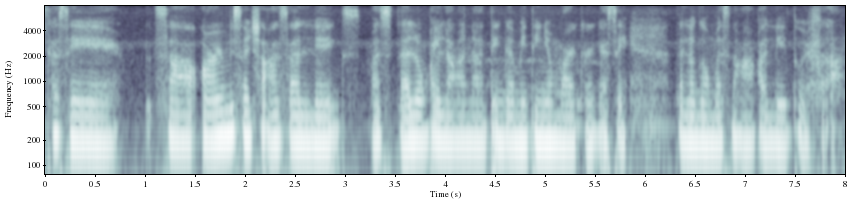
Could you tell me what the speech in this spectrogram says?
Kasi sa arms at saka sa legs, mas lalong kailangan natin gamitin yung marker kasi talagang mas nakakalito siya.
